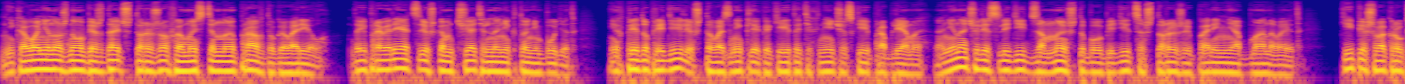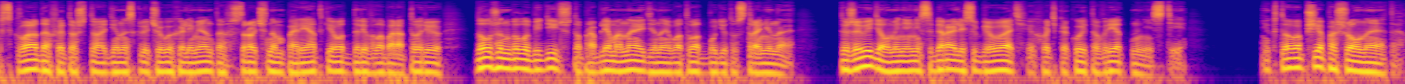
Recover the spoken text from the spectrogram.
Никого не нужно убеждать, что Рыжов им истинную правду говорил. Да и проверять слишком тщательно никто не будет. Их предупредили, что возникли какие-то технические проблемы. Они начали следить за мной, чтобы убедиться, что рыжий парень не обманывает. Кипиш вокруг складов и то, что один из ключевых элементов в срочном порядке отдали в лабораторию, должен был убедить, что проблема найдена и вот-вот будет устранена. Ты же видел, меня не собирались убивать и хоть какой-то вред нанести. «И кто вообще пошел на это?»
